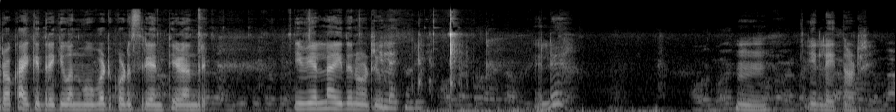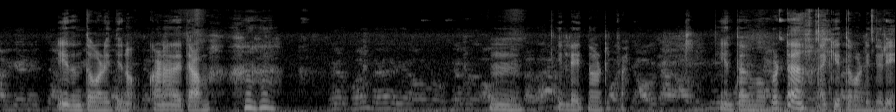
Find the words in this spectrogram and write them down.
ರೊಕ್ಕ ಹಾಕಿದ್ರಿ ಆಕೆ ಒಂದು ಮೂವಟ್ ಕೊಡಿಸ್ರಿ ಅಂತೇಳಿ ಅಂದ್ರಿ ಇವೆಲ್ಲ ಇದು ನೋಡ್ರಿ. ಎಲ್ಲಿ? ಹ್ಞೂ ಇಲ್ಲೈತೆ ನೋಡ್ರಿ. ಇದನ್ನು ತೊಗೊಂಡಿದ್ವಿ ನಾವು. ಕಾಣದೈತೆ ಅಮ್ಮ. ಹ್ಞೂ ಇಲ್ಲೈತೆ ನೋಡ್ರಿಪ್ಪ. ಇಂಥದ್ದು ಮೂವಟ್ ಆಕೆ ತೊಗೊಂಡಿದ್ವಿ ರೀ.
